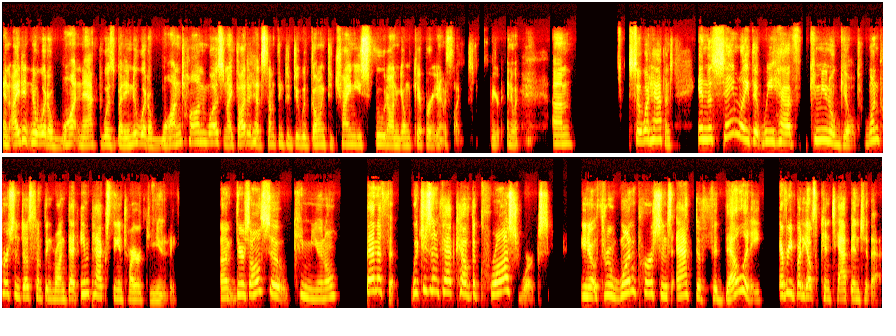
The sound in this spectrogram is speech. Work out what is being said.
And I didn't know what a wanton act was, but I knew what a wonton was. And I thought it had something to do with going to Chinese food on Yom Kippur. You know, it's like weird. Anyway, um, so what happens? In the same way that we have communal guilt, one person does something wrong that impacts the entire community. Um, there's also communal benefit, which is in fact how the cross works. You know, through one person's act of fidelity, everybody else can tap into that.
